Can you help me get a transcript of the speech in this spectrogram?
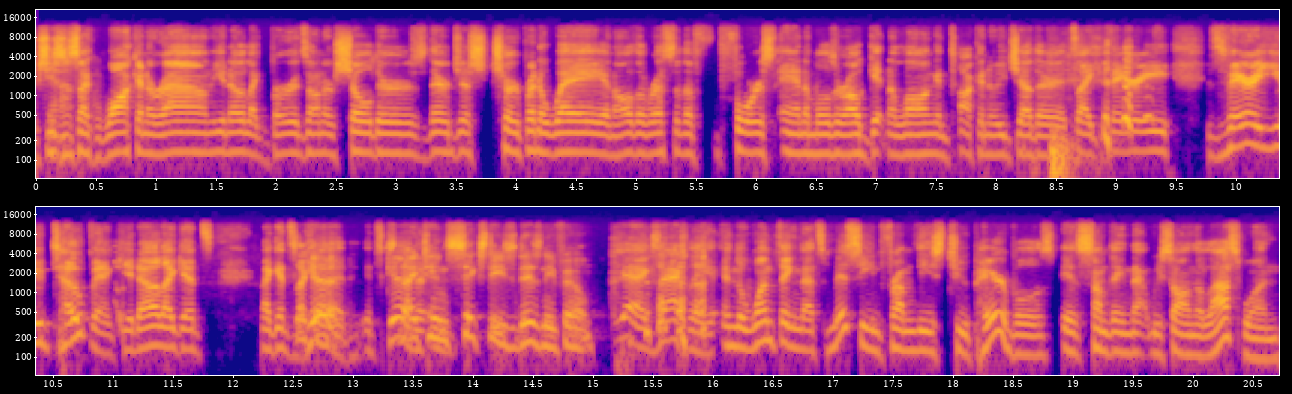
She's Yeah. just like walking around, you know, like birds on her shoulders. They're just chirping away, and all the rest of the forest animals are all getting along and talking to each other. It's like very, it's very utopic, you know, like it's like it's, It's like a- good. it's good. And- 1960s Disney film. yeah, exactly. and the one thing that's missing from these two parables is something that we saw in the last one,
